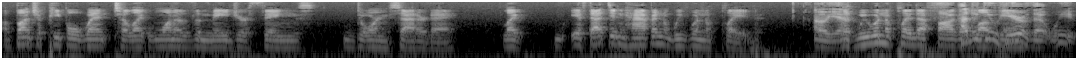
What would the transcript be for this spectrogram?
a bunch of people went to like one of the major things during Saturday. Like if that didn't happen, we wouldn't have played. oh yeah. Like we wouldn't have played that Fog How did you game. hear of that weave?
